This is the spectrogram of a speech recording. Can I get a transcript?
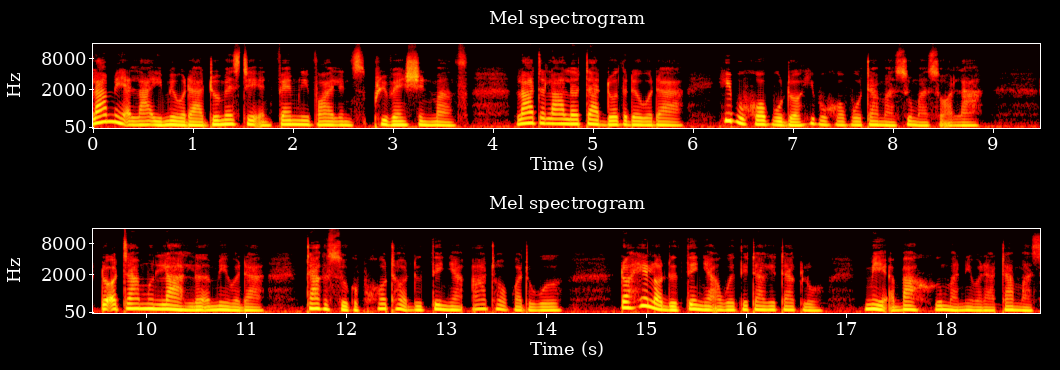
လာမေအလာအီမေဝဒ Domestic and Family Violence Prevention Month လာတလာလတဒေါ်တဒဝဒဟိဘူခောပူဒဟိဘူခောပူတမဆုမဆောလာ ဒေါ်အတမူလာလအမေဝဒတာကဆုကဖောထောဒုတိညာအာထောဘဒဝဒေါ်ဟေလောဒုတိညာအဝေတိတာဂီတာကလိုမေအဘခုမနေဝဒတမဆ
